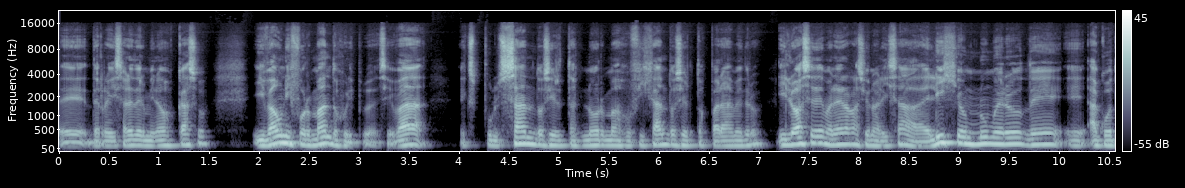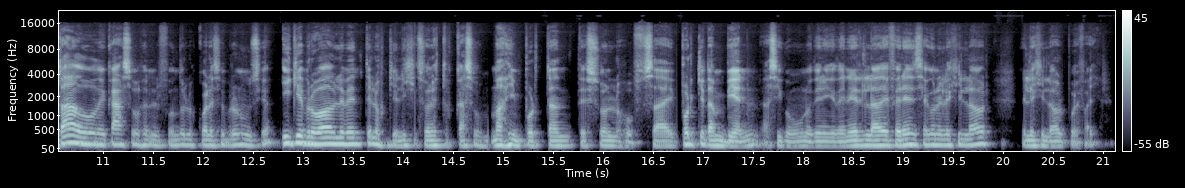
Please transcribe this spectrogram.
eh, de revisar determinados casos y va uniformando jurisprudencia, va expulsando ciertas normas o fijando ciertos parámetros y lo hace de manera racionalizada. Elige un número de, eh, acotado de casos en el fondo en los cuales se pronuncia y que probablemente los que elige son estos casos más importantes, son los offside, porque también, así como uno tiene que tener la deferencia con el legislador, el legislador puede fallar.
